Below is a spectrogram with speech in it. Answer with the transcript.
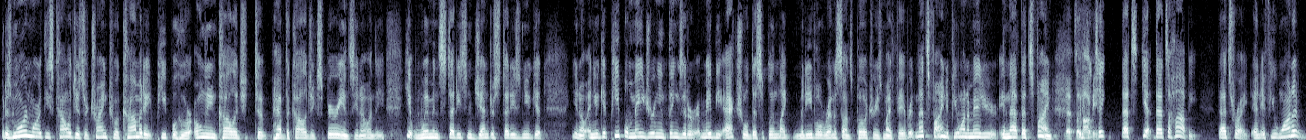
But as more and more of these colleges are trying to accommodate people who are only in college to have the college experience, you know, and the, you get women's studies and gender studies, and you get, you know, and you get people majoring in things that are maybe actual discipline, like medieval Renaissance poetry is my favorite, and that's fine. If you want to major in that, that's fine. That's a but hobby. Take, that's yeah, that's a hobby. That's right. And if you want to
